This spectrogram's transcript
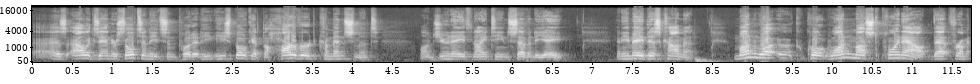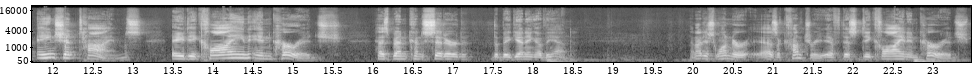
as Alexander Solzhenitsyn put it, he, he spoke at the Harvard commencement on June 8, 1978, and he made this comment. One, uh, quote, one must point out that from ancient times, a decline in courage has been considered the beginning of the end. And I just wonder, as a country, if this decline in courage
